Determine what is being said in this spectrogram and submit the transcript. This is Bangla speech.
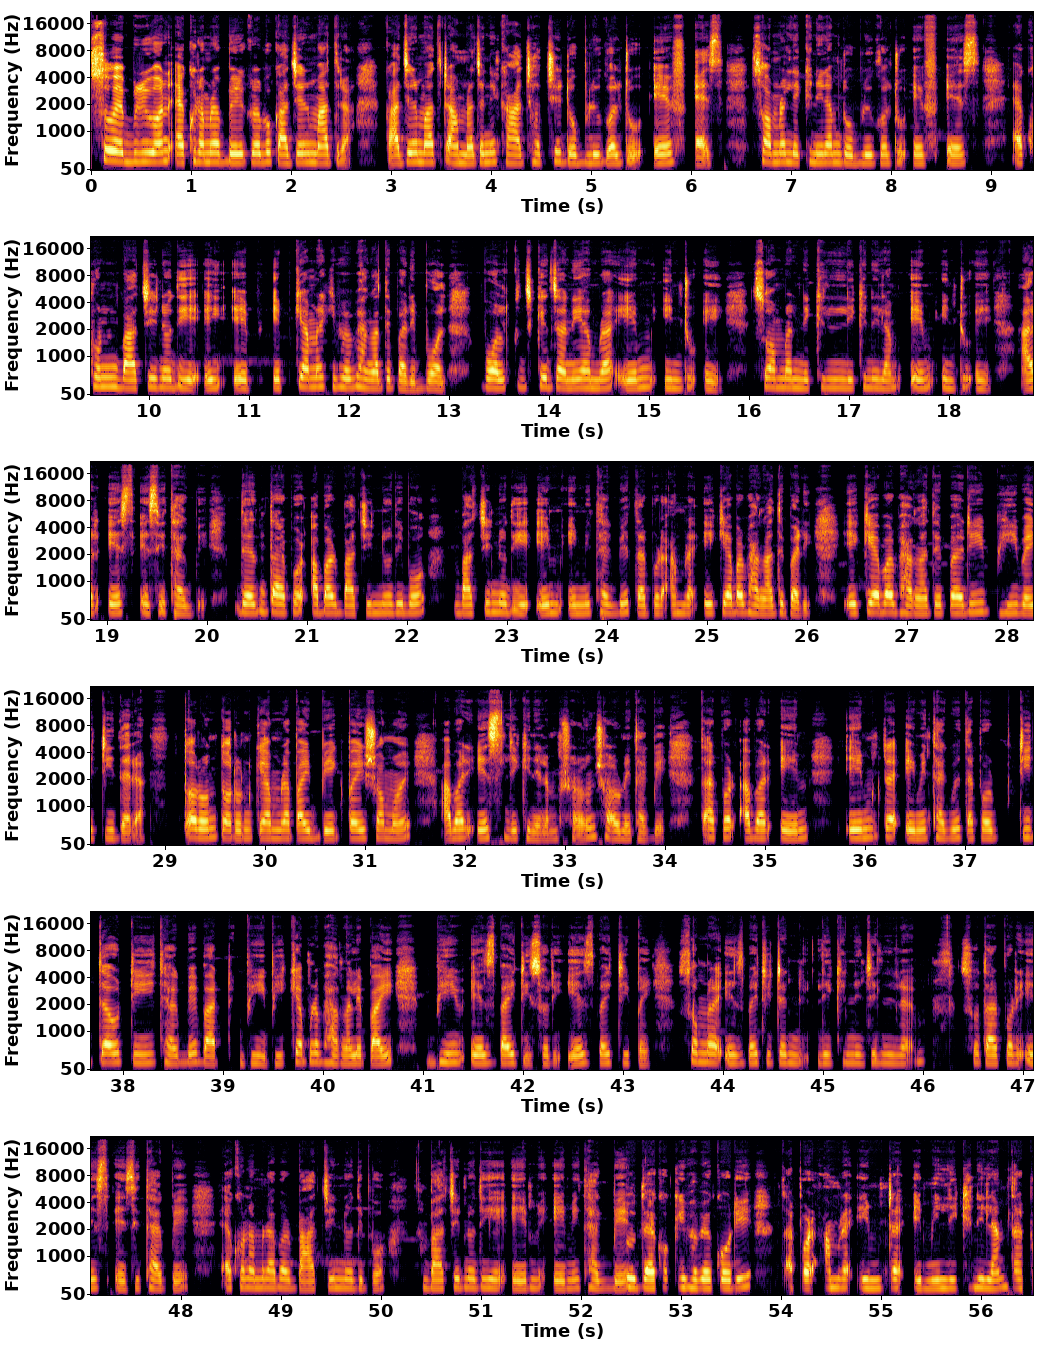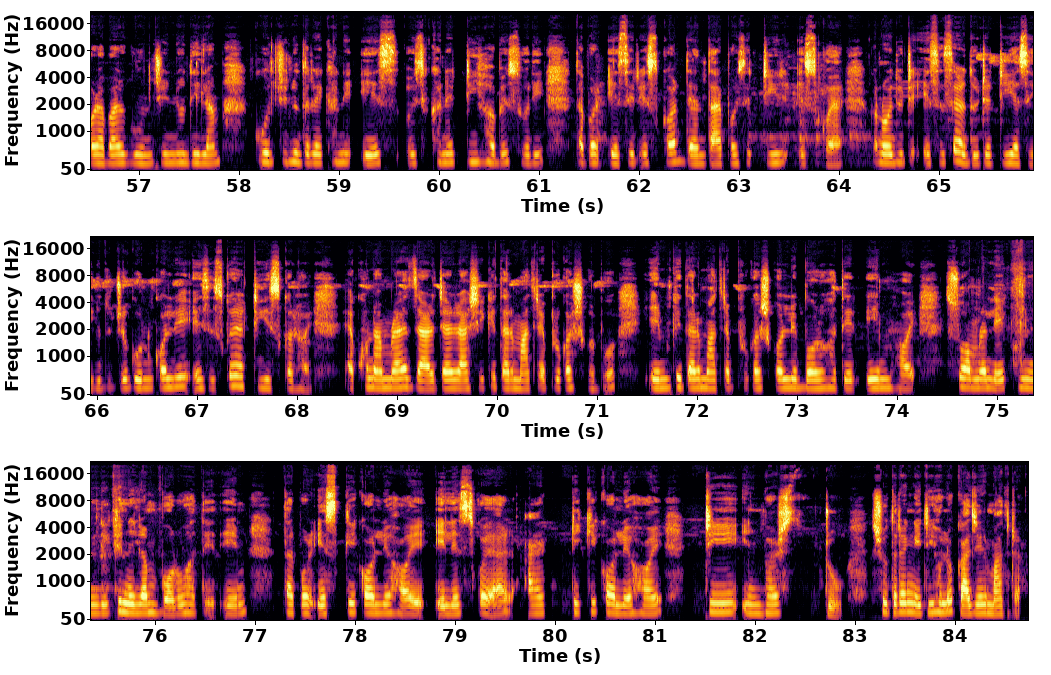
সো এভরিওয়ান এখন আমরা বের করব কাজের মাত্রা। কাজের মাত্রা আমরা জানি কাজ হচ্ছে W equal to F S so আমরা লিখে নিলাম W equal to F S এখন বা চিহ্ন দিয়ে এই এফ এফকে আমরা কীভাবে ভাঙাতে পারি? বল। বলকে জানি আমরা এম ইন্টু এ সো আমরা লিখে লিখে নিলাম M into A R S SE থাকবে। দেন তারপর আবার বা চিহ্ন দিব। বা চিহ্ন দিয়ে এম এমই থাকবে। তারপর আমরা একে আবার ভাঙাতে পারি। একে আবার ভাঙাতে পারি ভি বাই টি দ্বারা। ত্বরণ তরণকে আমরা পাই বেগ পাই সময়, আবার এস লিখে নিলাম, স্মরণ স্মরণে থাকবে। তারপর আবার এম এমটা এমই থাকবে, তারপর টিটাও টি থাকবে বাট ভি ভিকে আমরা ভাঙালে পাই V S by T sorry S by T pi. So আমরা এস বাই টিটা লিখে নিচে নিলাম। সো তারপর এস এসি থাকবে। এখন আমরা আবার বা চিহ্ন দিব। বা চিহ্ন দিয়ে এম এমই থাকবে। তো দেখো কীভাবে করি। তারপর আমরা এমটা এমই লিখে নিলাম। তারপর আবার গুণ চিহ্ন দিলাম। গুণ চিহ্ন দ্বারা এখানে এস ওইখানে টি হবে সরি তারপর এস এর স্কোয়ার দেন তারপর হচ্ছে টির স্কোয়ার কারণ ওই দুটো এস আছে আর দুটো টি আছে, কিন্তু দুটো গুণ করলে এস স্কোয়ার আর টি স্কোয়ার হয়। এখন আমরা যার যার রাশিকে তার মাত্রায় প্রকাশ করব এমকে তার মাত্রা প্রকাশ করলে বড় হাতের এম হয়। সো আমরা লিখে নিলাম বড় হাতের এম তারপর এসকে করলে হয় এল স্কোয়ার আর টিকে করলে হয় টি ইনভার্স টু সুতরাং এটি হলো কাজের মাত্রা।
